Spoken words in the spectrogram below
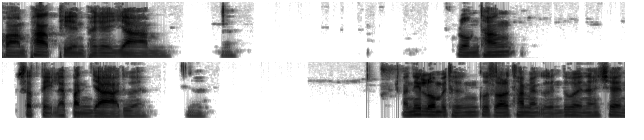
ความภาคเพียรพยายามนะรวมทั้งสติและปัญญาด้วยนะอันนี้รวมไปถึงกุศลธรรมอย่างอื่นด้วยนะ เช่น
